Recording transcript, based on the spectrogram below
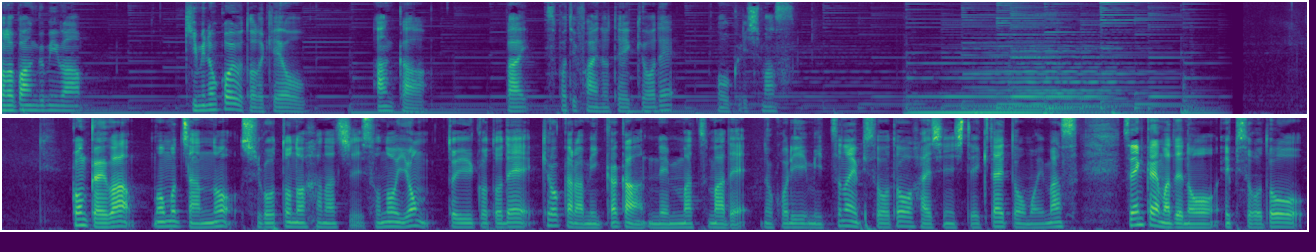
この番組は君の声を届けようアンカー by Spotify の提供でお送りします。今回はももちゃんの仕事の話その4ということで今日から3日間年末まで残り3つのエピソードを配信していきたいと思います。前回までのエピソードを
